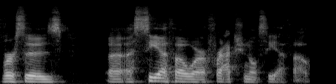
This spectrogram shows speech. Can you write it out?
versus a CFO or a fractional CFO.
